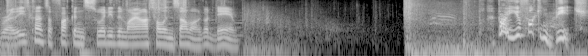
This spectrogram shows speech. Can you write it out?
Bro, these cunts are fucking sweaty than my asshole in summer. God damn. Bro, you fucking bitch.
